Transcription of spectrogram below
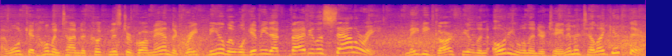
I won't get home in time to cook Mr. Gourmand the great meal that will give me that fabulous salary. Maybe Garfield and Odie will entertain him until I get there.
